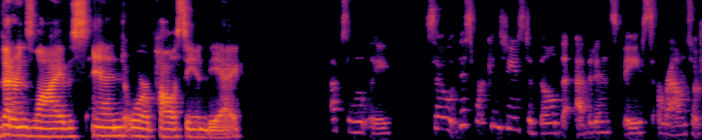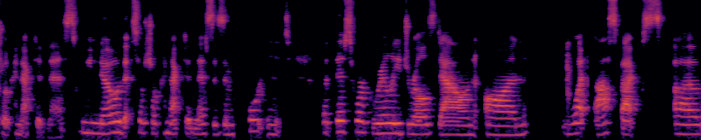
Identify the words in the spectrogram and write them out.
veterans lives and or policy in va absolutely. So this work continues to build the evidence base around social connectedness. We know that social connectedness is important but this work really drills down on what aspects of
